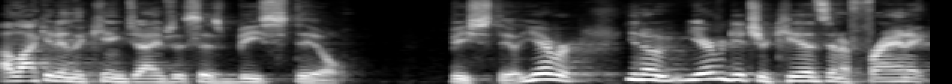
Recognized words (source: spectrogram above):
I like it in the King James. It says, Be still. Be still. You ever, you know, you ever get your kids in a frantic,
